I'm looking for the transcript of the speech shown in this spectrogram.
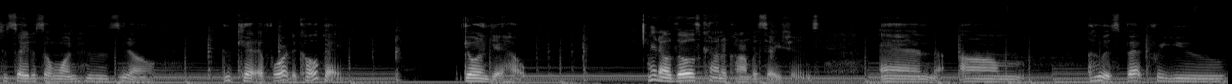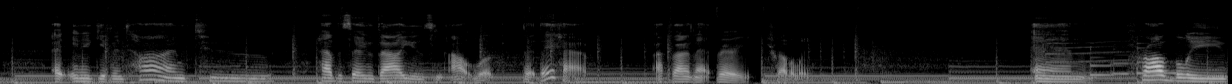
to say to someone who's, you know, who can't afford the copay, go and get help. You know, those kind of conversations. And um, who expect for you at any given time to have the same values and outlook that they have. I find that very troubling. And probably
